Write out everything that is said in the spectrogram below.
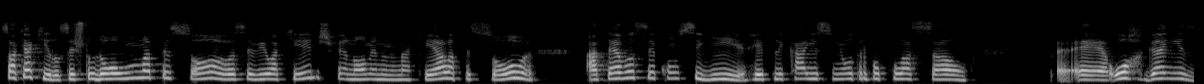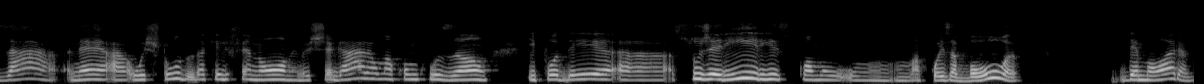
só que aquilo, você estudou uma pessoa, você viu aqueles fenômenos naquela pessoa, até você conseguir replicar isso em outra população, é, é organizar né, o estudo daquele fenômeno, chegar a uma conclusão e poder uh, sugerir isso como um, uma coisa boa, demora,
